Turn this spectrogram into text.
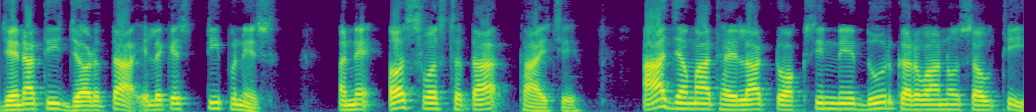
જેનાથી જડતા એટલે કે સ્ટીપનેસ અને અસ્વસ્થતા થાય છે. આ જમા થયેલા ટોક્સિનને દૂર કરવાનો સૌથી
